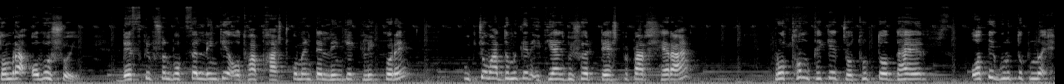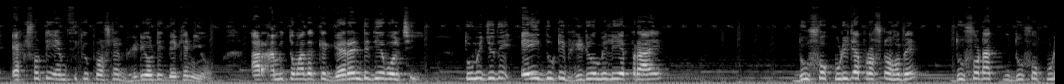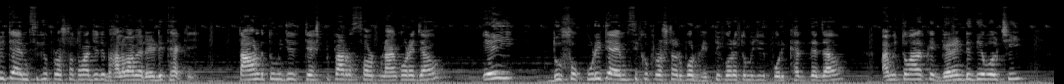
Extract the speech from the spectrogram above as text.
তোমরা অবশ্যই ডেসক্রিপশন বক্সের লিঙ্কে অথবা ফার্স্ট কমেন্টের লিঙ্কে ক্লিক করে উচ্চ মাধ্যমিকের ইতিহাস বিষয়ের টেস্ট পেপার সেরা প্রথম থেকে চতুর্থ অধ্যায়ের অতি গুরুত্বপূর্ণ একশোটি এমসিকিউ প্রশ্নের ভিডিওটি দেখে নিও। আর আমি তোমাদেরকে গ্যারেন্টি দিয়ে বলছি, তুমি যদি এই দুটি ভিডিও মিলিয়ে প্রায় দুশো কুড়িটা প্রশ্ন হবে, দুশোটা, দুশো কুড়িটা এমসিকিউ প্রশ্ন তোমার যদি ভালোভাবে রেডি থাকে, তাহলে তুমি যদি টেস্ট পেপার সলভ না করে যাও, এই দুশো কুড়িটা এমসিকিউ প্রশ্নের উপর ভিত্তি করে তুমি যদি পরীক্ষা দিতে যাও, আমি তোমাদেরকে গ্যারেন্টি দিয়ে বলছি,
